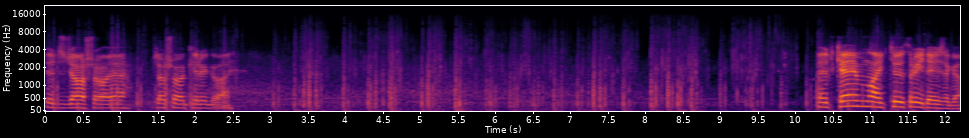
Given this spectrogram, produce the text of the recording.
It's Joshua, yeah. Joshua Kirigoi. It came like two, three days ago.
